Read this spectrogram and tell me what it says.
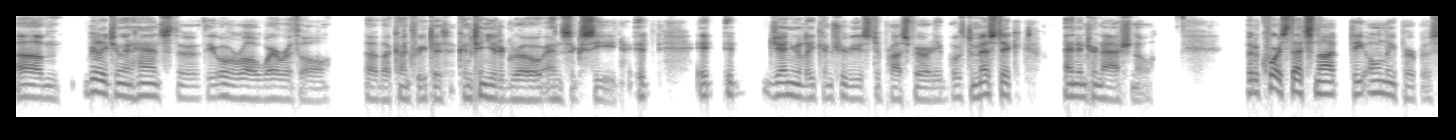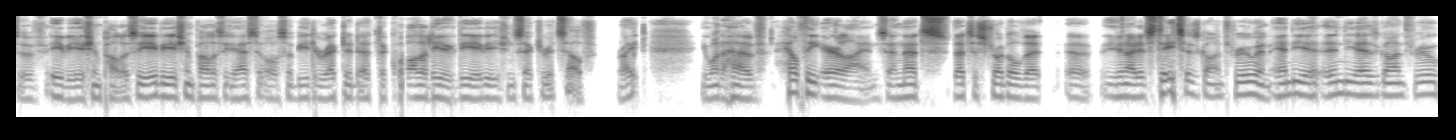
um, really to enhance the, the overall wherewithal of a country to continue to grow and succeed. It, it, it genuinely contributes to prosperity, both domestic and international. But of course, that's not the only purpose of aviation policy. Aviation policy has to also be directed at the quality of the aviation sector itself right? You want to have healthy airlines, and that's that's a struggle that uh, the United States has gone through, and India India has gone through.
